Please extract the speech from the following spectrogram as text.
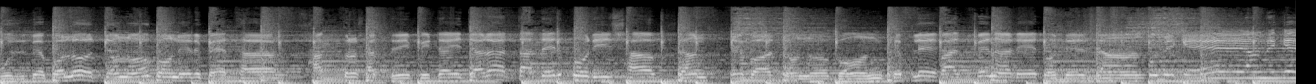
বুঝবে বলো? জনগণের ব্যথা। ছাত্র ছাত্রী পিটাই যারা, তাদের করি সাবধান। এবার জনগণ খেপলে বাঁচবে না রে তোদের জান। তুমি কে? আমি কে?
